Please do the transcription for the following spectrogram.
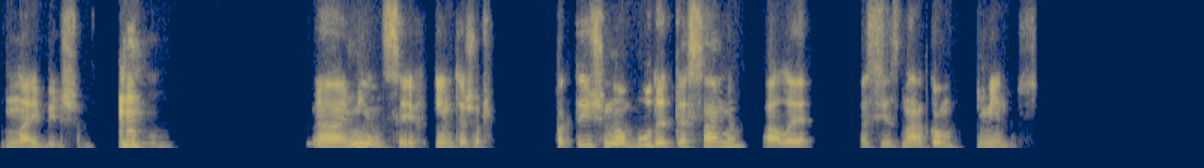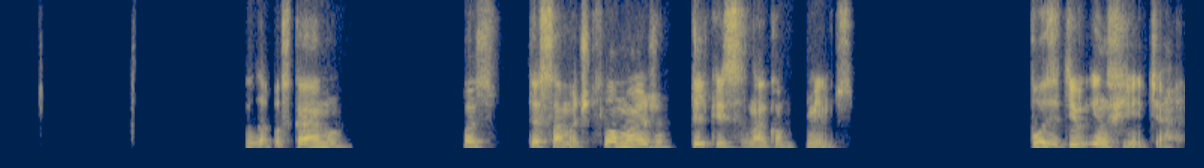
найбільшим. Е, Min save integer фактично буде те саме, але зі знаком мінус. Запускаємо. Ось те саме число майже, тільки зі знаком мінус. Positive infinity.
